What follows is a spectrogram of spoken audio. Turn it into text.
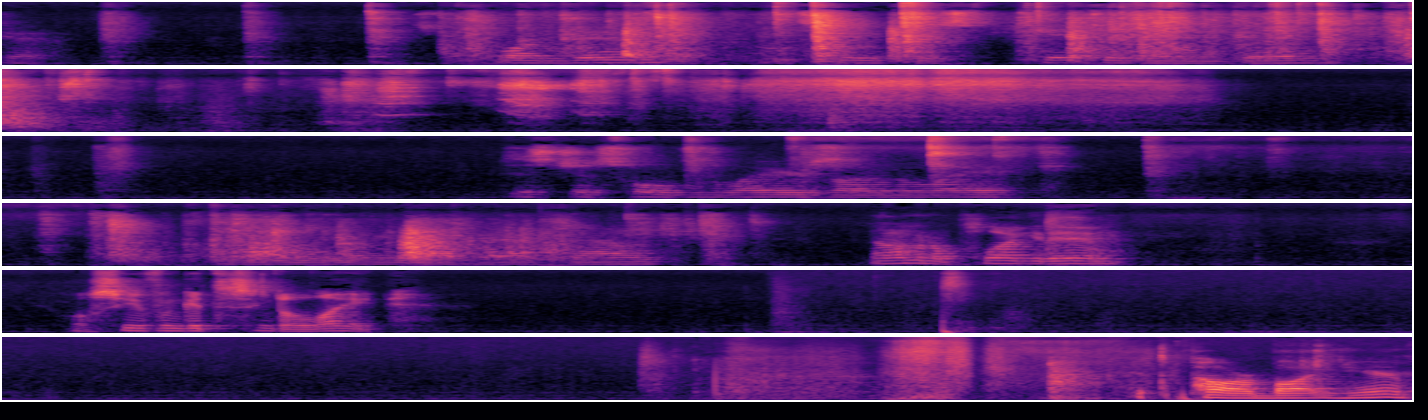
Okay. Plugged in. Let's see if this case is any good. This just holds the wires out of the way. And bring that back down. Now I'm going to plug it in. We'll see if we can get this thing to light. Hit the power button here.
